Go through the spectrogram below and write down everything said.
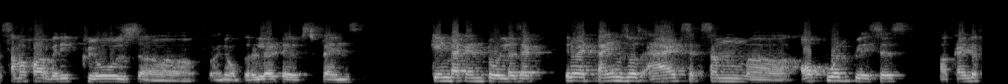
some of our very close uh, you know relatives friends came back and told us that you know at times those ads at some uh, awkward places uh, kind of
